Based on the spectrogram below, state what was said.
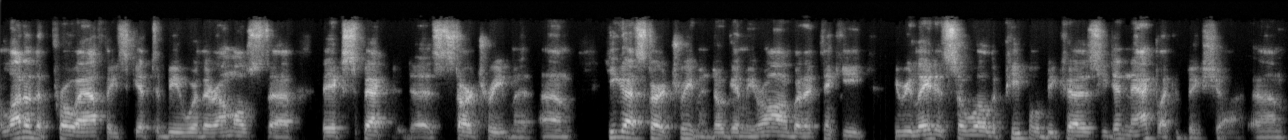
a lot of the pro athletes get to be where they're almost uh, they expect uh, star treatment. Um, he got star treatment. Don't get me wrong, but I think he he related so well to people because he didn't act like a big shot. Um,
